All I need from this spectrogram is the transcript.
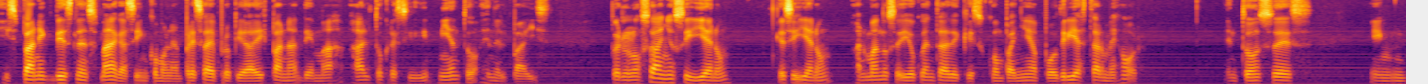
Hispanic Business Magazine como la empresa de propiedad hispana de más alto crecimiento en el país. Pero en los años siguieron, que siguieron, Armando se dio cuenta de que su compañía podría estar mejor. Entonces, en,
